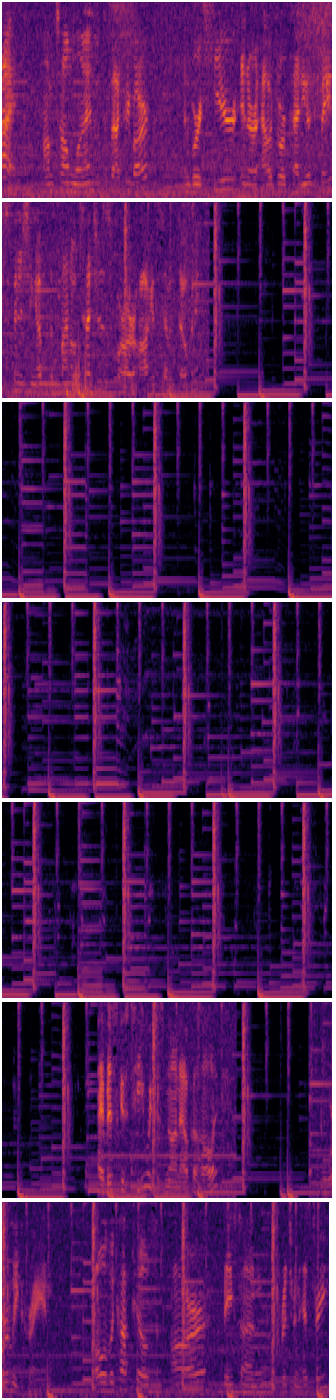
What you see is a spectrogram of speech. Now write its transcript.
Hi, I'm Tom Lyons with the Factory Bar, and we're here in our outdoor patio space finishing up the final touches for our August 7th opening. Hibiscus tea, which is non-alcoholic, whirly crane. All of the cocktails are based on Richmond history.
